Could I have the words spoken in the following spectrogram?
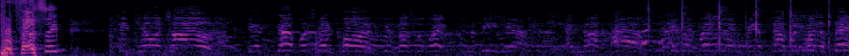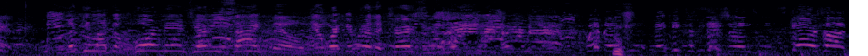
professing? You can kill a child. The Establishment Clause gives us the right to be here and not have a religion be established by the state. Looking like a poor man Jerry Seinfeld and working for the church. Women making decisions scares us.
